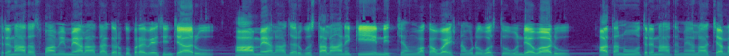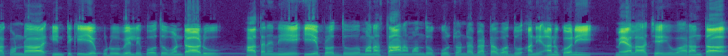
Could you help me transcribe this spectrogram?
త్రినాథస్వామి మేళా దగ్గరకు ప్రవేశించారు. ఆ మేళా జరుగు స్థలానికి నిత్యం ఒక వైష్ణవుడు వస్తూ ఉండేవాడు. అతను త్రినాథ మేళా చెల్లకుండా ఇంటికి ఎప్పుడూ వెళ్ళిపోతూ ఉంటాడు. అతనిని ఈ ప్రొద్దు మన స్థానమందు కూర్చుండబెట్టవద్దు అని అనుకొని మేళా చేయువారంతా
